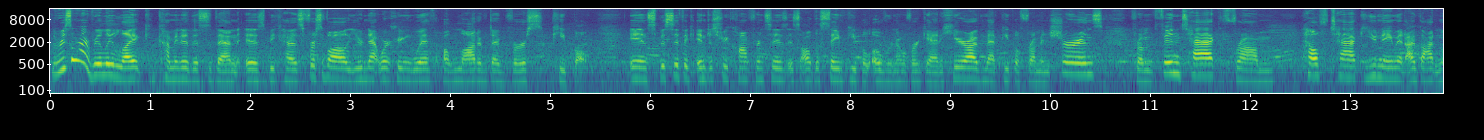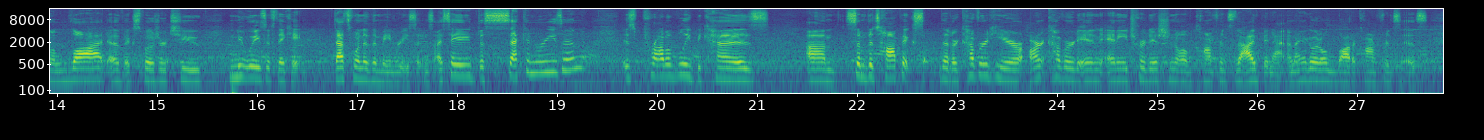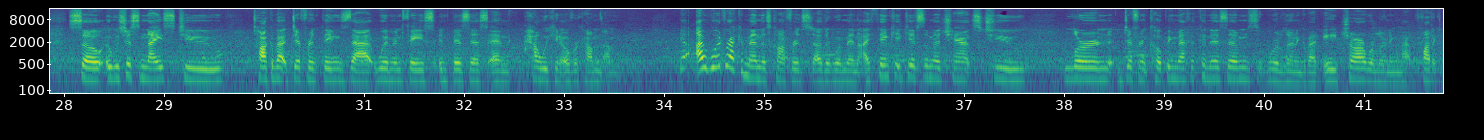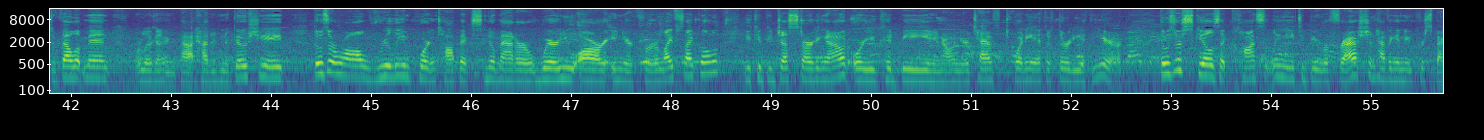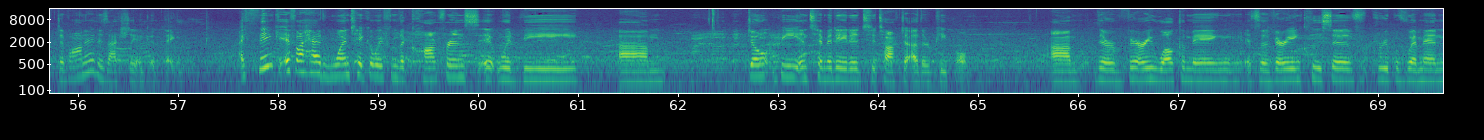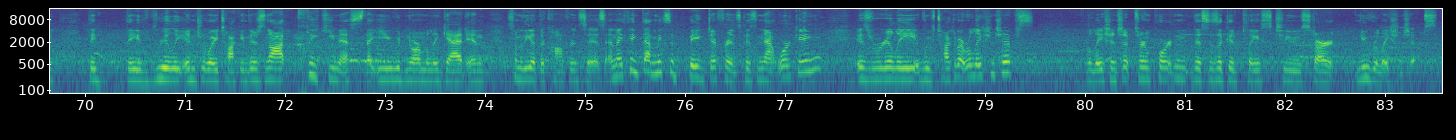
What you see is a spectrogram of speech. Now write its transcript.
The reason I really like coming to this event is because, first of all, you're networking with a lot of diverse people. In specific industry conferences, it's all the same people over and over again. Here I've met people from insurance, from fintech, from health tech, you name it. I've gotten a lot of exposure to new ways of thinking. That's one of the main reasons. I say the second reason is probably because um, some of the topics that are covered here aren't covered in any traditional conference that I've been at, and I go to a lot of conferences. So it was just nice to talk about different things that women face in business and how we can overcome them. Yeah, I would recommend this conference to other women. I think it gives them a chance to learn different coping mechanisms. We're learning about HR, we're learning about product development, we're learning about how to negotiate. Those are all really important topics no matter where you are in your career life cycle. You could be just starting out or you could be you know, in your 10th, 20th, or 30th year. Those are skills that constantly need to be refreshed and having a new perspective on it is actually a good thing. I think if I had one takeaway from the conference, it would be um, don't be intimidated to talk to other people. Um, they're very welcoming. It's a very inclusive group of women. They, they really enjoy talking. There's not cliqueiness that you would normally get in some of the other conferences. And I think that makes a big difference because networking is really, we've talked about relationships. Relationships are important. This is a good place to start new relationships.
